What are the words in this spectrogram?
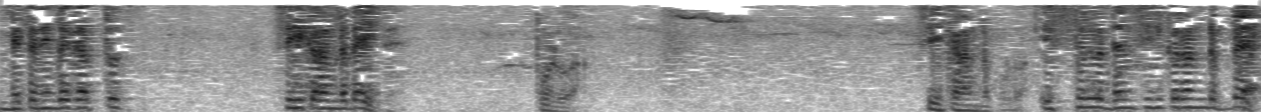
මෙතන ඉඳගත්තුත් සිහි කරන්න බැයිද? පුළුවන්. සිහි කරන්න පුළුවන්. ඉස්සෙල්ලා දැන් සිහි කරන්න බෑ.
